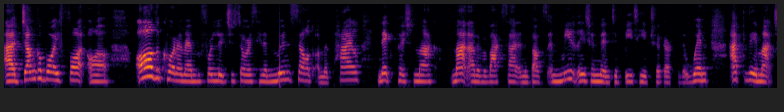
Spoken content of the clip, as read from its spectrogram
Uh, Jungle Boy fought all, all the corner men before Luchasaurus hit a moonsault on the pile. Nick pushed Mac, Matt out of a backside and the Bucks immediately turned into BTE Trigger for the win. After the match,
